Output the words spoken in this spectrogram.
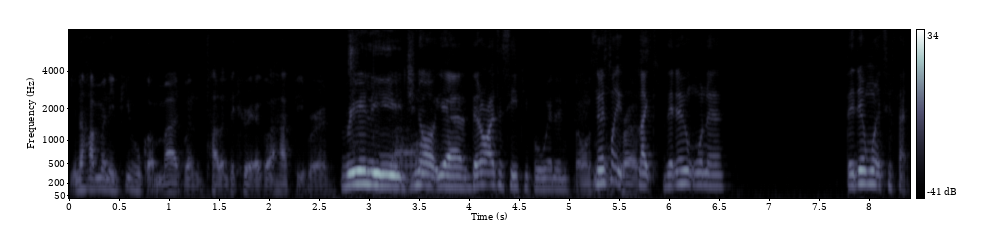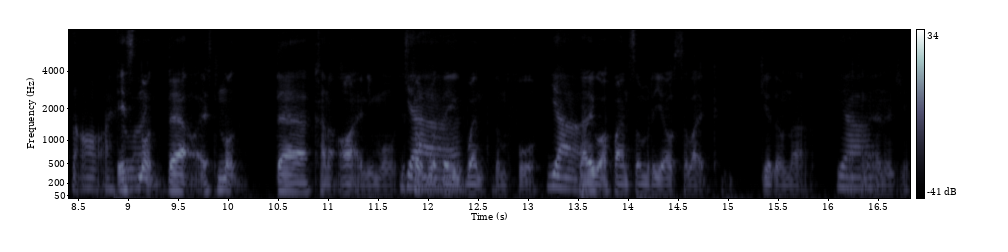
You know how many people got mad when Tyler the Creator got happy, bro? Really, do you know what? Yeah, they don't like to see people winning. No, see it's like impressed. like they don't want to. They don't want it to affect the art. It's like. not their. It's not their kind of art anymore. It's not what they went to them for. Yeah, Now they got to find somebody else to like give them that, that yeah. kind of energy.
